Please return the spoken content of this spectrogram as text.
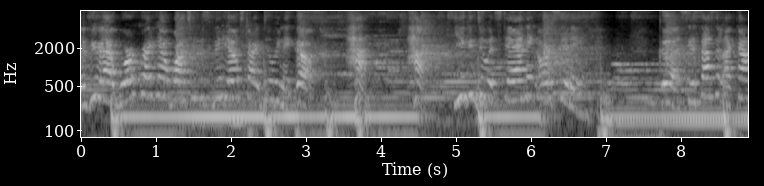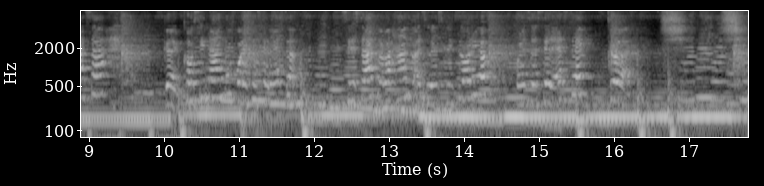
If you're at work right now watching this video, start doing it. Go. Ha, ha. You can do it standing or sitting. Good. Si estás en la casa, good. Cocinando, puedes hacer esto. Si estás trabajando en su escritorio, puedes hacer este. Good. Shh, shh,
